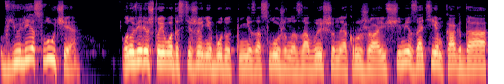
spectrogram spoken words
в юле случая. Он уверен что его достижения будут незаслуженно завышены окружающими. Затем когда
